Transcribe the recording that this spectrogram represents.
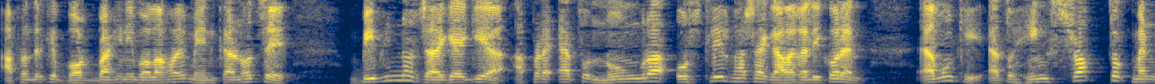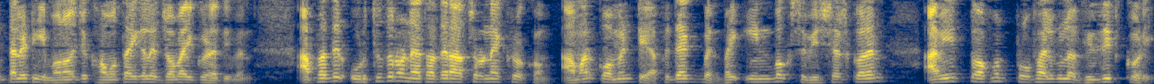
আপনাদেরকে বট বাহিনী বলা হয় মেন কারণ হচ্ছে বিভিন্ন জায়গায় গিয়া আপনারা এত নোংরা, অশ্লীল ভাষায় গালাগালি করেন এমনকি এত হিংস্রাত্মক মেন্টালিটি মনে হয় যে ক্ষমতায় গেলে জবাই করে দিবেন। আপনাদের ঊর্ধ্বতন নেতাদের আচরণ একরকম। আমার কমেন্টে আপনি দেখবেন, ভাই ইনবক্সে বিশ্বাস করেন, আমি তখন প্রোফাইলগুলো ভিজিট করি।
